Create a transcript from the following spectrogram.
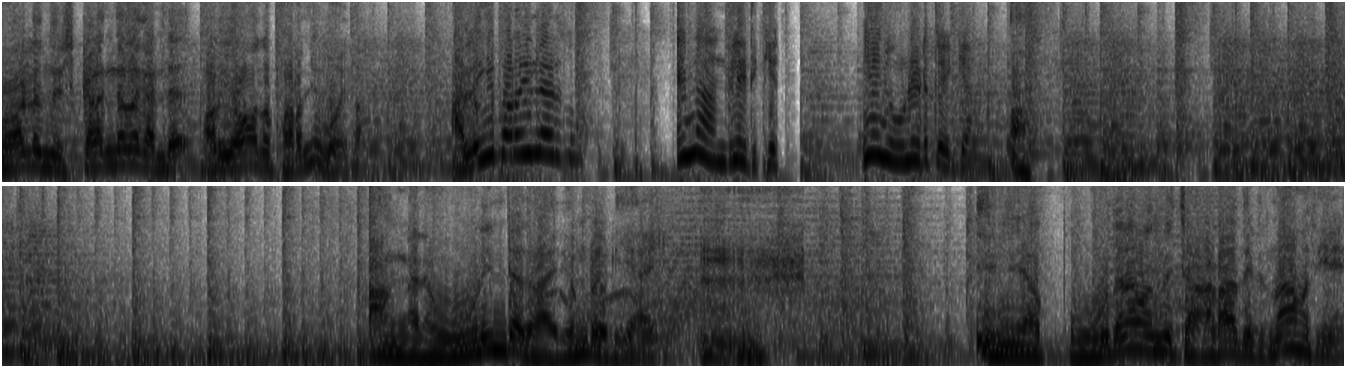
മോളുടെ നിഷ്കളങ്കത കണ്ട് അറിയാതെ പറഞ്ഞു പോയതാ. അല്ലെങ്കിൽ പറയില്ലായിരുന്നു. എന്നാ അങ്കിൾ ഇരിക്കെ. ഞാൻ ഊണെടുത്ത് വെക്കാം. അങ്ങനെ ഊണിന്റെ കാര്യം റെഡിയായി. ഇനി ആ പൂതന വന്ന് ചാടാതിരുന്നാ മതിയെ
